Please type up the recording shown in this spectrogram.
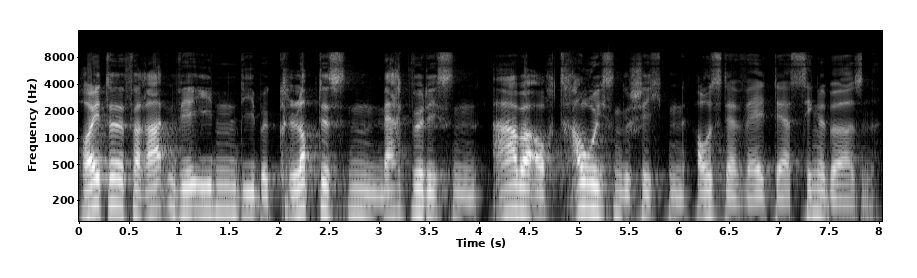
Heute verraten wir Ihnen die beklopptesten, merkwürdigsten, aber auch traurigsten Geschichten aus der Welt der Singlebörsen.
